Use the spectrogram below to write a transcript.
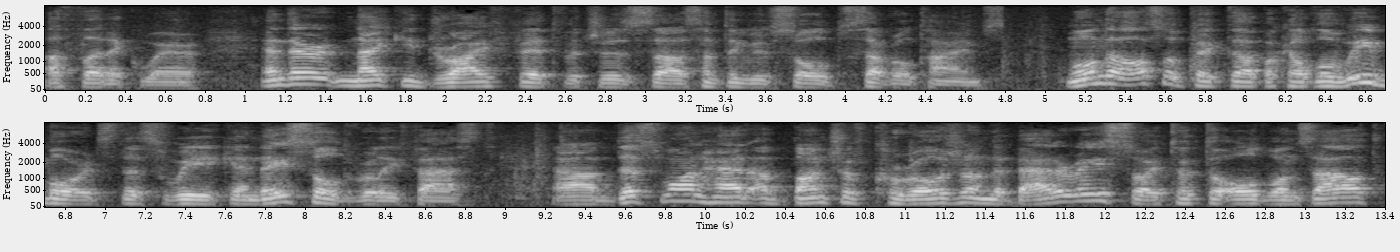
athletic wear. And they're Nike Dri-FIT, which is uh, something we've sold several times. Wanda also picked up a couple of Wii boards this week, and they sold really fast. Um, this one had a bunch of corrosion on the batteries, so I took the old ones out.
